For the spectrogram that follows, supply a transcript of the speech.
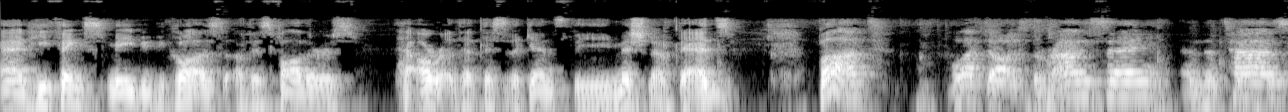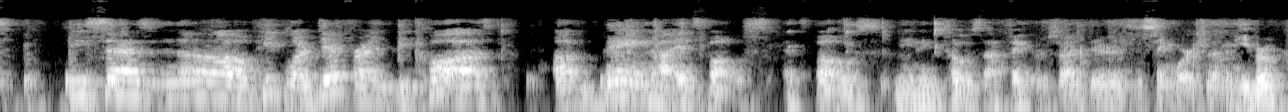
and he thinks maybe because of his father's that this is against the Mishnah of beds. But what does the Ran say and the Taz? He says no, people are different because of bein ha'etzbos. Etzbos meaning toes, not fingers, right? There is the same word for them in Hebrew.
